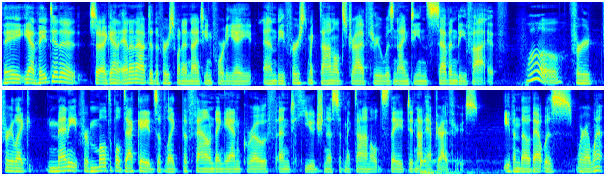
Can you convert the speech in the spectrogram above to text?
They, yeah, they did it. So again, In and Out did the first one in 1948, and the first McDonald's drive through was 1975. Whoa. for for like many for multiple decades of like the founding and growth and hugeness of McDonald's, they did not have drive-throughs, even though that was where I went,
